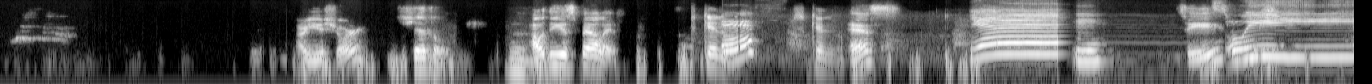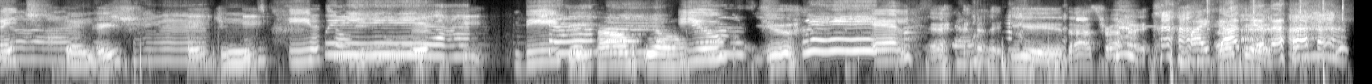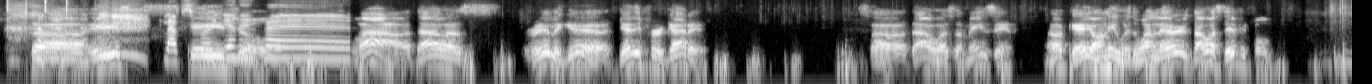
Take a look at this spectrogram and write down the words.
Are you sure? Shuttle. How do you spell it? Schedule. S. Schedule. S? Yeah. Sí. C? We H. are H? H E E We U L are E. D Champion. U You? L. yeah, that's right. My God, Okay. So it's Claps schedule. Jennifer. Wow, that was really good. Jennifer got it. So that was amazing. Okay, only with one letter. That was difficult.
